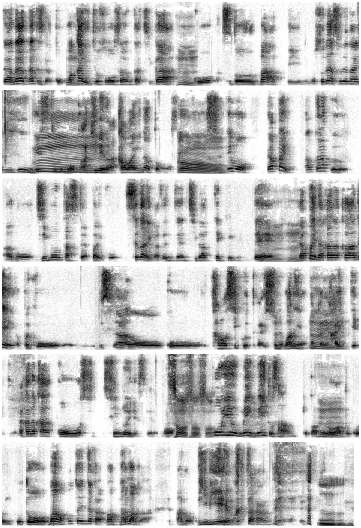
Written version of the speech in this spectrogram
だから、ななんですか、こう、若い女装さんたちが、うんこう、集うバーっていうのも、それはそれなりにいいんですけどうんも、あ、綺麗な、可愛いなと思うんですけど。でも、やっぱり、なんとなく、あの、自分たちとやっぱりこう、世代が全然違ってくるんで、やっぱりなかなかね、やっぱりこう、あの、こう、楽しくってか、一緒にバネの中に入ってっていう、なかなかこうし、しんどいですけども、そうそうそう。こういうメ,、うんメイトさんとかのようなところ行くと、まあ本当にだから、ま、ママが、あの、BBA の方なんで、うん。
